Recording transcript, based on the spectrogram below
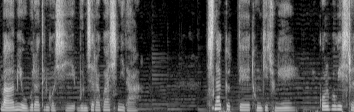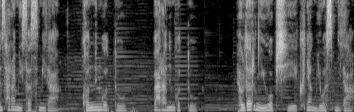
마음이 오그라든 것이 문제라고 하십니다. 신학교 때 동기 중에 꼴 보기 싫은 사람이 있었습니다. 걷는 것도 말하는 것도 별다른 이유 없이 그냥 미웠습니다.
